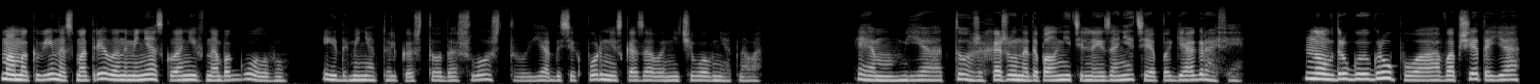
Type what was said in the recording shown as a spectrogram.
Мама Квина смотрела на меня, склонив набок голову, и до меня только что дошло, что я до сих пор не сказала ничего внятного. Эм, я тоже хожу на дополнительные занятия по географии, но в другую группу, а вообще-то я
